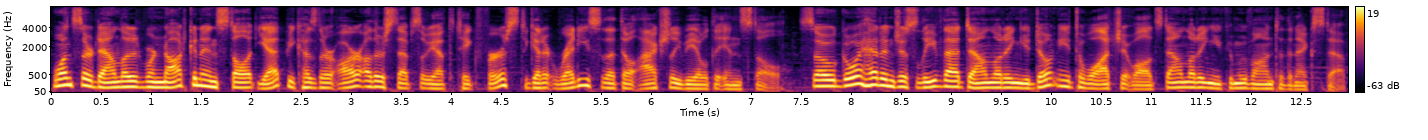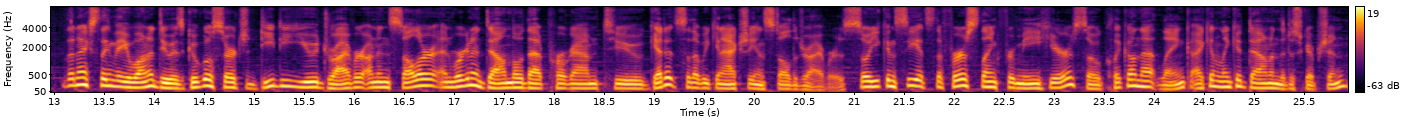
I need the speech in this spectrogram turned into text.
Once they're downloaded, we're not going to install it yet because there are other steps that we have to take first to get it ready so that they'll actually be able to install. So go ahead and just leave that downloading. You don't need to watch it while it's downloading. You can move on to the next step. The next thing that you want to do is Google search DDU driver uninstaller and we're going to download that program to get it so that we can actually install the drivers. So you can see it's the first link for me here. So click on that link. I can link it down in the description.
